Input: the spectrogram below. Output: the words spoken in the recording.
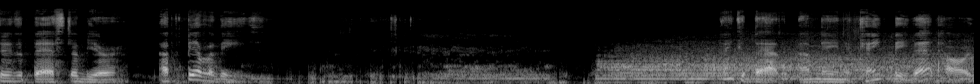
to the best of your abilities. Think about it. I mean, it can't be that hard.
